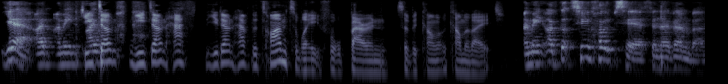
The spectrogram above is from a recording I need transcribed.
yeah, I, I mean, You I'm- don't. You don't have. You don't have the time to wait for Barron to become come of age. I mean, I've got two hopes here for November.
